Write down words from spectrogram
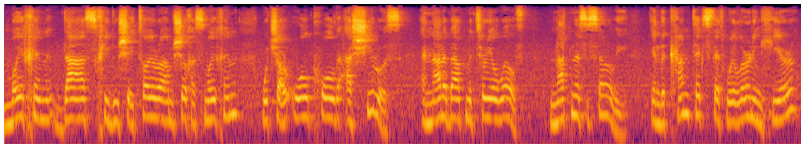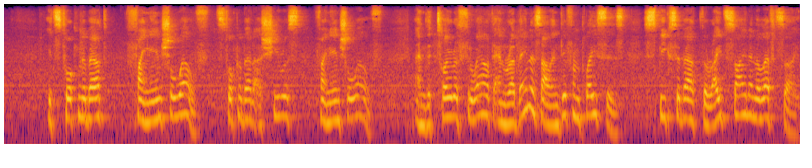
Moichin, Das, Chidushei Torah, Amshuchas Moichin, which are all called Ashirus, and not about material wealth. Not necessarily. In the context that we're learning here, it's talking about financial wealth. It's talking about Ashira's financial wealth. And the Torah throughout, and Rabbeinu Zal in different places, speaks about the right side and the left side.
